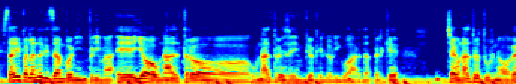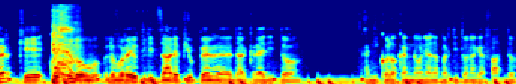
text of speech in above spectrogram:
Stavi parlando di Zambonin prima e io ho un altro, un altro esempio che lo riguarda perché c'è un altro turnover che questo lo, lo vorrei utilizzare più per dar credito a Niccolò Cannone alla partitona che ha fatto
